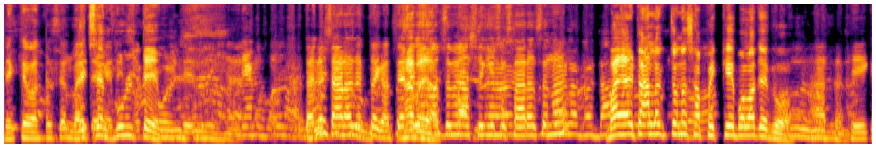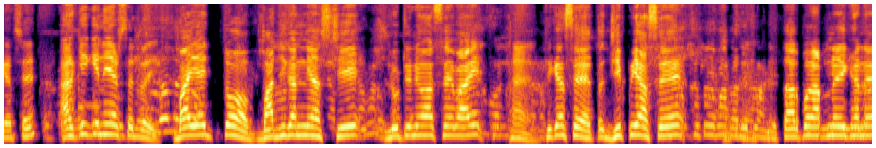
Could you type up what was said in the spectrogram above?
দেখতে পাচ্ছেন ভাই? দেখছেন tape? Full tape, হ্যাঁ। তাহলে চার হাজার টাকা। হ্যাঁ মাধ্যমে কিছু সার আছে না? ভাই এটা আলোচনা সাপেক্ষে বলা যাবে আচ্ছা ঠিক আছে। আর কি কি নিয়ে আসছেন ভাই? ভাই এই তো বাজিগান নিয়ে আসছি। লুটিনিও আছে ভাই। হ্যাঁ। ঠিক আছে? তো জিপি আছে। তারপর আপনি এখানে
